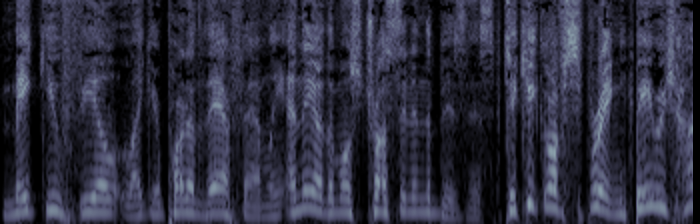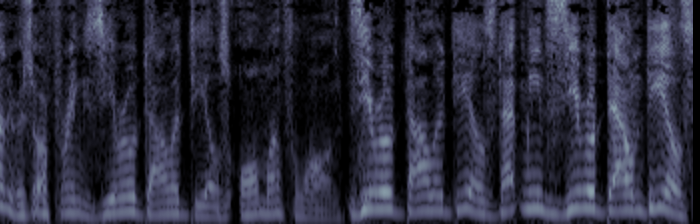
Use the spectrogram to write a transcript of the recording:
make you feel like you're part of their family, and they are the most trusted in the business. To kick off spring, Bay Ridge Honda is offering zero dollar deals all month long. Zero dollar deals. That means zero down deals.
